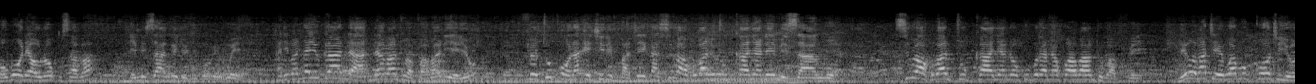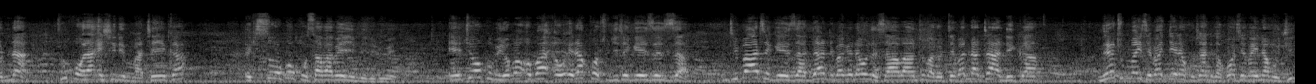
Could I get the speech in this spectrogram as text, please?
oba oli awo n'okusaba emisango egyo gigobebwe. Kati bannayuganda n'abantu baffe abali eyo ffe tukola ekiri mu mateeka si lwakuba ntitukkaanya n'emisango si lwakuba ntitukkaanya n'okubulana kw'abantu baffe naye bwe bateebwa mu kooti yonna tukola ekiri mu mateeka ekisooka okusaba beeyimirirwe. Ekyokubiri era kooti gitegeezezza nti bategeeza dda nti bagenda kozesa abantu bano tebannatandika naye tumanyi tebajja era kutandika kuba tebalina buki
